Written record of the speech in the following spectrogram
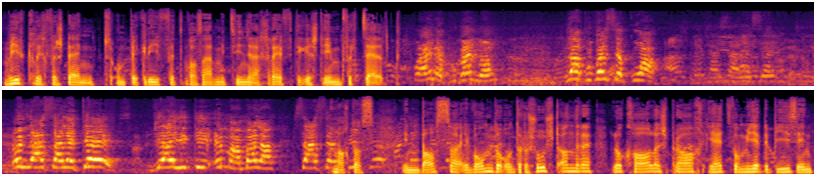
wirklich verstehen und begreifen, was er mit seiner kräftigen Stimme erzählt. La poubelle c'est quoi? La saleté. Viens ici et maman là ich mache das in Bassa, Evondo oder sonst anderen lokalen Sprache. Jetzt, wo wir dabei sind,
